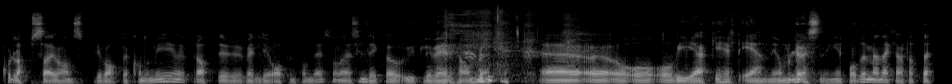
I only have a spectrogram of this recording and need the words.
kollapsa jo hans private økonomi. og Vi prater veldig åpent om det, så jeg sitter ikke og utleverer han. eh, og, og, og, vi er ikke helt enige om løsninger på det, men det er klart at det,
